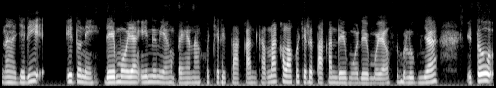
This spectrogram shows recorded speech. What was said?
Nah jadi itu nih demo yang ini nih yang pengen aku ceritakan karena kalau aku ceritakan demo-demo yang sebelumnya itu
